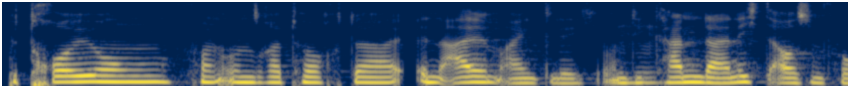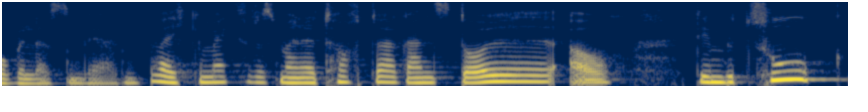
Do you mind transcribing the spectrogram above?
Betreuung von unserer Tochter, in allem eigentlich. Und mhm. die kann da nicht außen vor gelassen werden. Weil ich gemerkt habe, dass meine Tochter ganz doll auch den Bezug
